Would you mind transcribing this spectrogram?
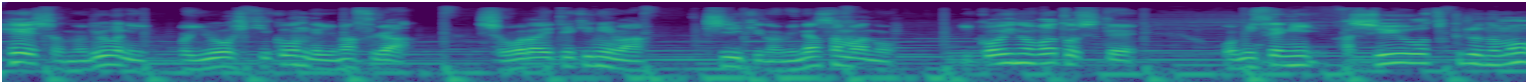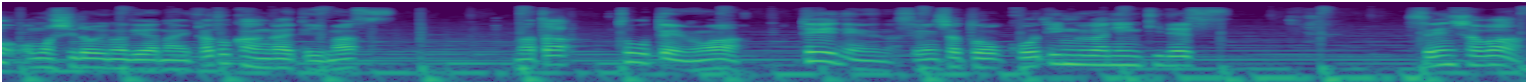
弊社の寮にお湯を引き込んでいますが将来的には地域の皆様の憩いの場としてお店に足湯を作るのも面白いのではないかと考えています。また当店は丁寧な洗車とコーティングが人気です。洗車は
